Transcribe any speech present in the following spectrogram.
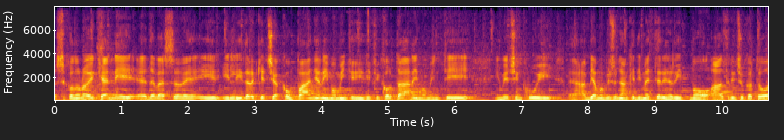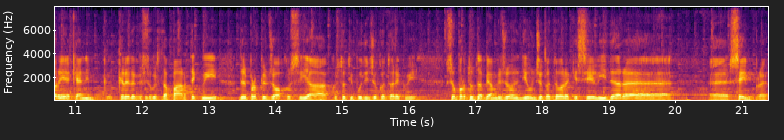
secondo noi Kenny eh, deve essere il leader che ci accompagna nei momenti di difficoltà, nei momenti invece in cui eh, abbiamo bisogno anche di mettere in ritmo altri giocatori e Kenny credo che su questa parte qui del proprio gioco sia questo tipo di giocatore qui. Soprattutto abbiamo bisogno di un giocatore che sia leader eh, eh, sempre,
